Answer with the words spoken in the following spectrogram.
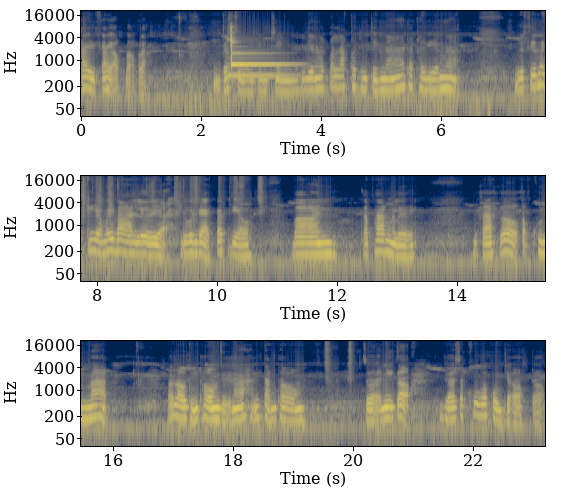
ใกล้ใกล้ออกดอกละจะสวยจริงๆ เลี้ยงแล้วก็รักเขาจริง ๆ นะ ถ้าใครเลี้ยงอะดูสิเมื่อกี้ยังไม่บานเลยอะโดนแดดแป๊บเดียว บานสะพั่งเลยนะคะ ก็ขอบคุณมาก แล้วเราถุงทองอยู่นะ อันนี้ถังทอง ส่วนอันนี้ก็ เดี๋ยวสักครู่ก็คงจะออกดอก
